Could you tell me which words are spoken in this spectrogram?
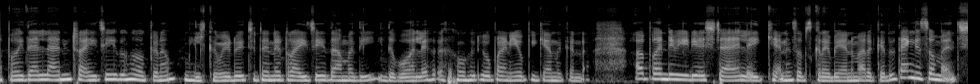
അപ്പോൾ ഇതെല്ലാവരും ട്രൈ ചെയ്ത് നോക്കണം. മിൽക്ക് മെയ്ഡ് വെച്ചിട്ട് തന്നെ ട്രൈ ചെയ്താൽ മതി. ഇതുപോലെ ഓരോ പണിയൊപ്പിക്കാൻ നിൽക്കണ്ട അപ്പോൾ എന്റെ വീഡിയോ ഇഷ്ടമായ ലൈക്ക് ചെയ്യാനും സബ്സ്ക്രൈബ് ചെയ്യാനും മറക്കരുത്. താങ്ക് സോ മച്ച്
